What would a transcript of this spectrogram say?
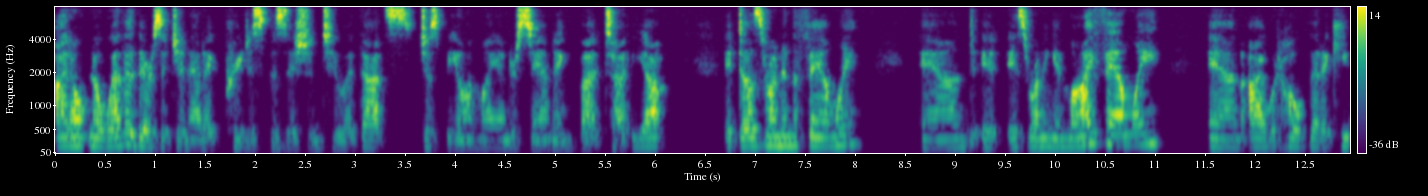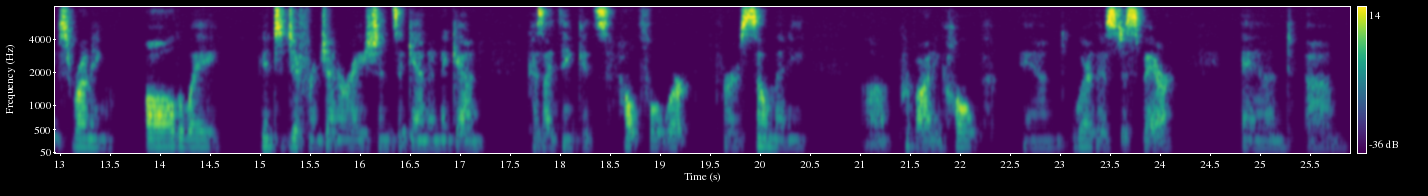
I don't know whether there's a genetic predisposition to it. That's just beyond my understanding. But uh, yeah, it does run in the family and it is running in my family. And I would hope that it keeps running all the way into different generations again and again, because I think it's helpful work for so many, uh, providing hope and where there's despair. And um,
